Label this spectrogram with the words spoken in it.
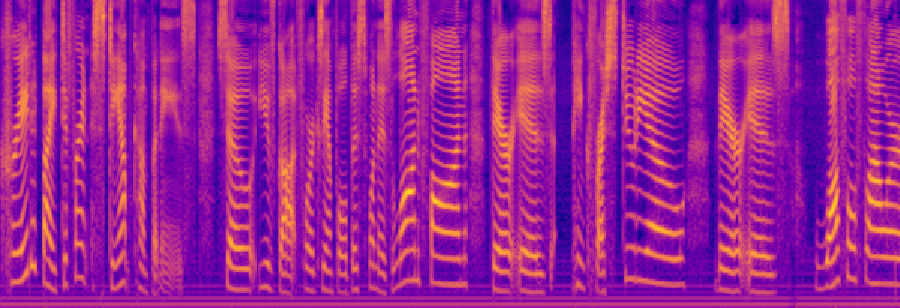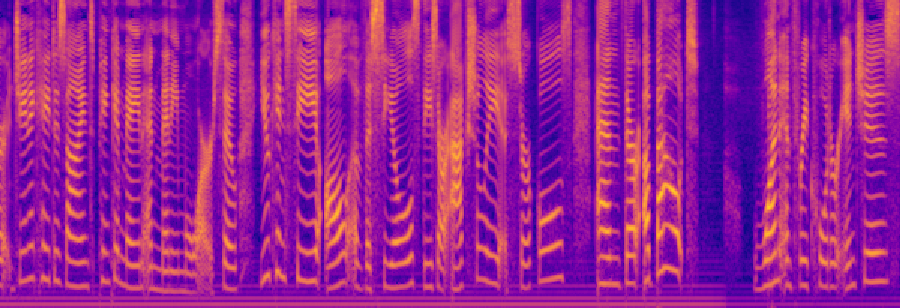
created by different stamp companies. So you've got, for example, this one is Lawn Fawn, there is Pink Fresh Studio, there is Waffle Flower, Gina K Designs, Pink and Main, and many more. So you can see all of the seals. These are actually circles and they're about one and three quarter inches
